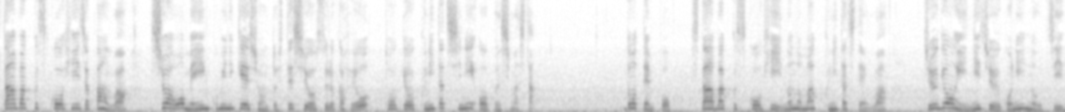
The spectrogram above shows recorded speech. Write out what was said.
スターバックスコーヒージャパンは手話をメインコミュニケーションとして使用するカフェを東京国立市にオープンしました。同店舗スターバックスコーヒーののま国立店は従業員25人のうち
